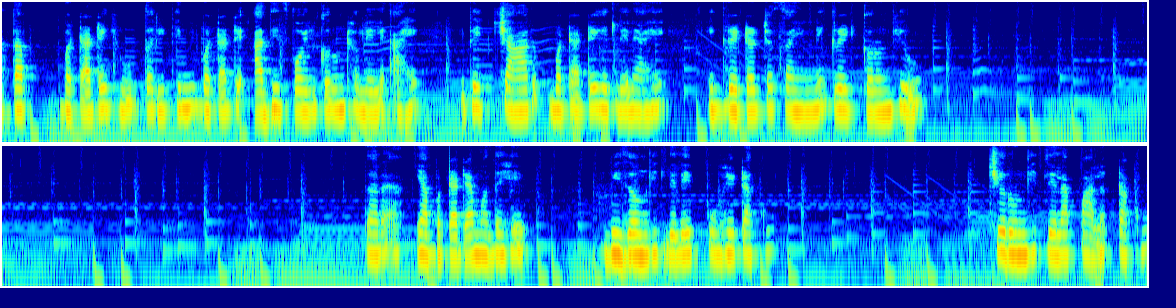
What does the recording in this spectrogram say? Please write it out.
आता बटाटे घेऊ. तर इथे मी बटाटे आधीच बॉईल करून ठेवलेले आहे. इथे चार बटाटे घेतलेले आहे. हे ग्रेटरच्या साह्याने ग्रेट करून घेऊ. तर या बटाट्यामध्ये हे भिजवून घेतलेले पोहे टाकू. चिरून घेतलेला पालक टाकू.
